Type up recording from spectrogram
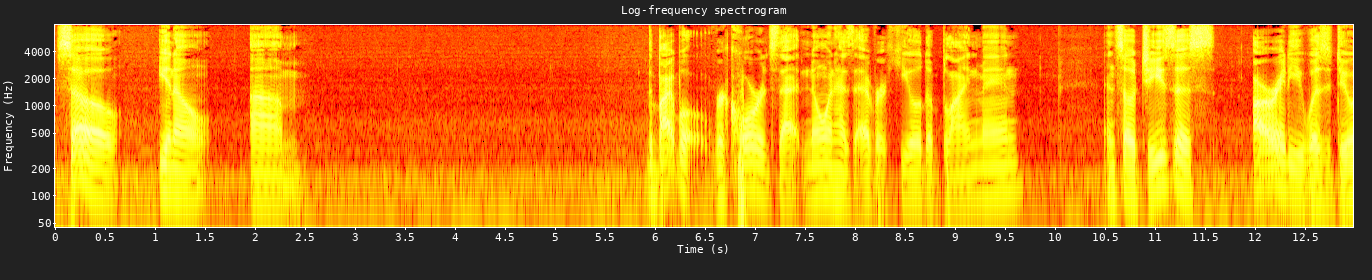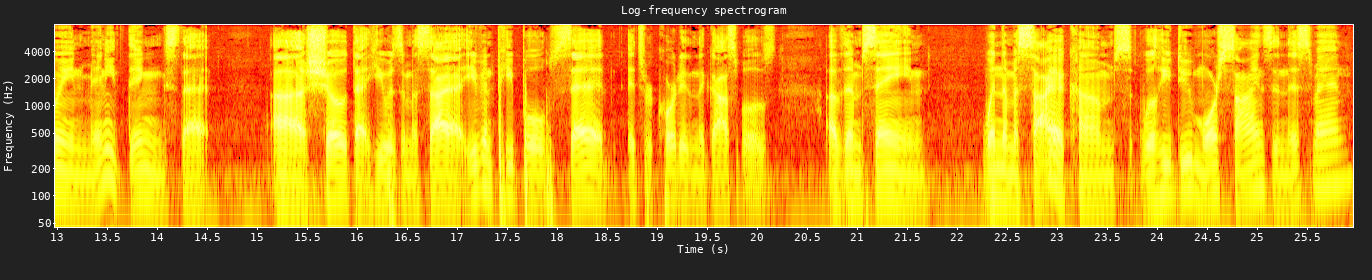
So, you know, um, the Bible records that no one has ever healed a blind man. And so Jesus already was doing many things that uh, showed that he was a Messiah. Even people said, it's recorded in the Gospels, of them saying, when the Messiah comes, will he do more signs than this man?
